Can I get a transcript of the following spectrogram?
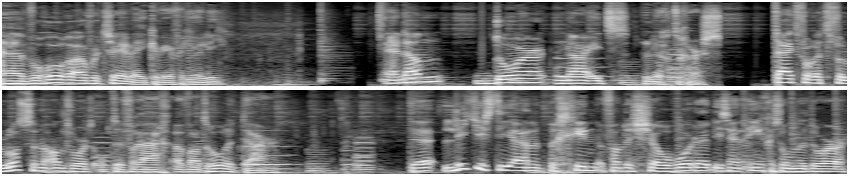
Uh, we horen over twee weken weer van jullie. En dan door naar iets luchtigers. Tijd voor het verlossende antwoord op de vraag: wat hoor ik daar? De liedjes die aan het begin van de show hoorden, die zijn ingezonden door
